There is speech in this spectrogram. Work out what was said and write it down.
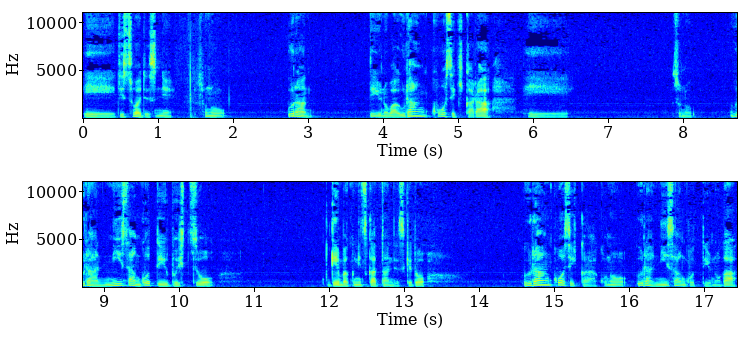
えー、実はですねそのウランっていうのはウラン鉱石から、えー、そのウラン235っていう物質を原爆に使ったんですけどウラン鉱石からこのウラン235っていうのが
